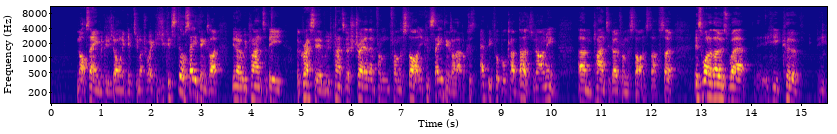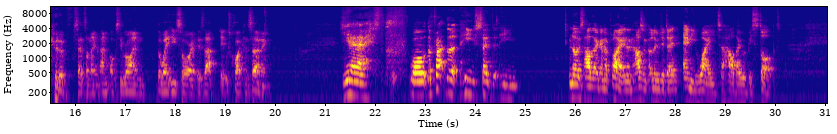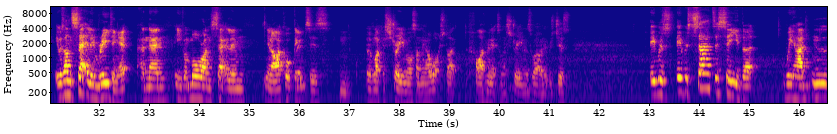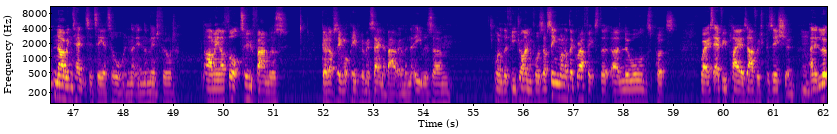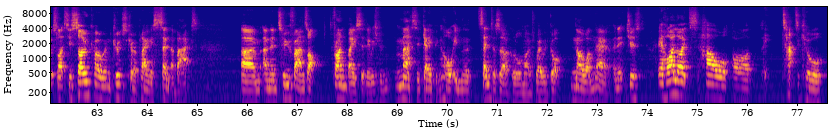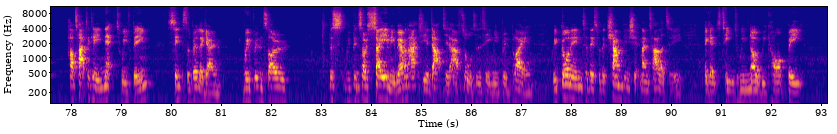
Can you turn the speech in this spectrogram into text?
not saying because you don't want to give too much away because you could still say things like you know we plan to be aggressive, we plan to go straight at them from from the start. You can say things like that because every football club does. Do you know what I mean? Um, plan to go from the start and stuff. So it's one of those where he could have he could have said something, and obviously Ryan, the way he saw it is that it was quite concerning. Yeah. Well, the fact that he said that he knows how they're going to play and then hasn't alluded in any way to how they would be stopped. It was unsettling reading it, and then even more unsettling. You know, I caught glimpses Mm. of like a stream or something. I watched like five minutes on a stream as well, and it was just. It was it was sad to see that we had n- no intensity at all in the in the midfield. I mean, I thought Tufan was good. I've seen what people have been saying about him, and that he was um, one of the few driving forces. I've seen one of the graphics that uh, Lou Orns puts, where it's every player's average position, Mm. and it looks like Sissoko and Kucka are playing as centre backs, um, and then two fans up front basically, which is a massive gaping hole in the centre circle almost, where we've got no one there, and it just it highlights how our tactical, how tactically inept we've been since the Villa game. We've been so this we've been so samey. We haven't actually adapted at all to the team we've been playing. We've gone into this with a championship mentality against teams we know we can't beat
